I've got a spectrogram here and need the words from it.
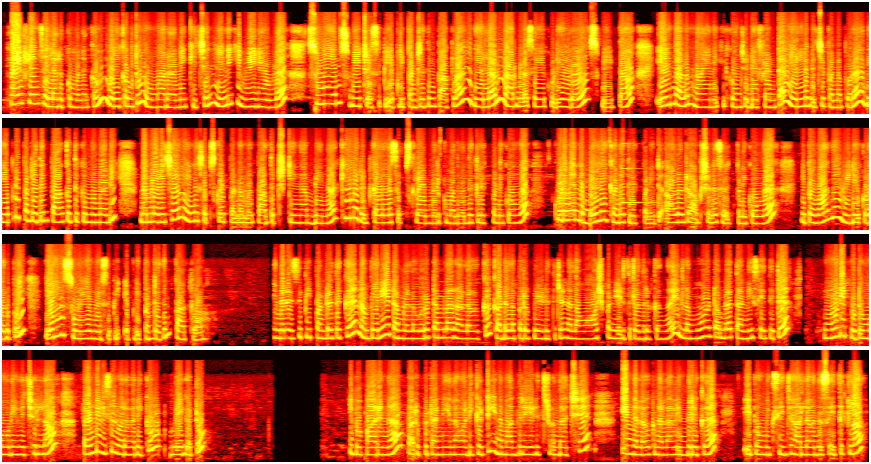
High friends எல்லாருக்கும் வணக்கம். Welcome to Uma Rani kitchen இன்னைக்கு வீடியோவில் சுழியம் ஸ்வீட் ரெசிபி எப்படி பண்ணுறதுன்னு பார்க்கலாம். இது எல்லாரும் நார்மலாக செய்யக்கூடிய ஒரு ஸ்வீட் தான். இருந்தாலும் நான் இன்னைக்கு கொஞ்சம் டிஃப்ரெண்ட்டாக எள்ளு வச்சு பண்ண போகிறேன் அது எப்படி பண்ணுறதுன்னு பார்க்கறதுக்கு முன்னாடி நம்மளுடைய சேனல் இன்னும் சப்ஸ்கிரைப் பண்ணாமல் பார்த்துட்ருக்கீங்க அப்படின்னா கீழே ரெட் கலரில் சப்ஸ்கிரைப்னு இருக்கும். அது வந்து கிளிக் பண்ணிக்கோங்க. கூடவே இந்த பெல் ஐக்கானை கிளிக் பண்ணிட்டு ஆளுன்ற ஆப்ஷனை செலக்ட் பண்ணிக்கோங்க. இப்போ வாங்க வீடியோக்குள்ள போய் எள்ளு சுழியம் ரெசிபி எப்படி பண்ணுறதுன்னு பார்க்கலாம். இந்த ரெசிபி பண்ணுறதுக்கு நான் பெரிய டம்ளரில் ஒரு டம்ளர் அளவுக்கு கடலைப்பருப்பு எடுத்துட்டு நல்லா வாஷ் பண்ணி எடுத்துகிட்டு வந்திருக்கேங்க. இதில் மூணு டம்ளர் தண்ணி சேர்த்துட்டு மூடி போட்டு மூடி வச்சிடலாம். ரெண்டு விசில் வர வரைக்கும் வேகட்டும். இப்போ பாருங்க பருப்பு தண்ணியெல்லாம் வடிகட்டி இந்த மாதிரி எடுத்துகிட்டு வந்தாச்சு. இந்த அளவுக்கு நல்லா வெந்திருக்கு. இப்போ மிக்ஸி ஜாரில் வந்து சேர்த்துக்கலாம்.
